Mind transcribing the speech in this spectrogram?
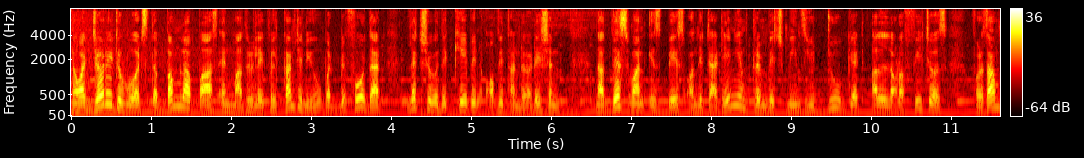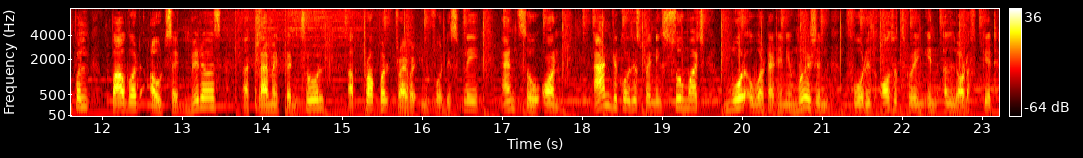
Now our journey towards the Bum La Pass and Madhuri Lake will continue but before that let's show you the cabin of the Thunder Edition. Now this one is based on the titanium trim which means you do get a lot of features. For example, powered outside mirrors, a climate control, a proper driver info display and so on. And because you're spending so much more over titanium version, Ford is also throwing in a lot of kit.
